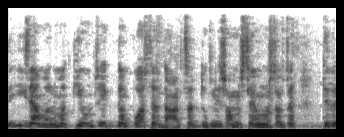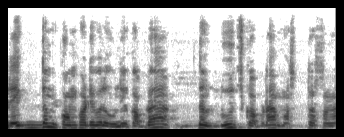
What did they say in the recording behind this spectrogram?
इक्जाम हलमा के हुन्छ एकदम बसेर ढाडसाड दुख्ने समस्या हुनसक्छ त्यही भएर एकदम कम्फर्टेबल हुने कपडा एकदम लुज कपडा मस्तसँग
